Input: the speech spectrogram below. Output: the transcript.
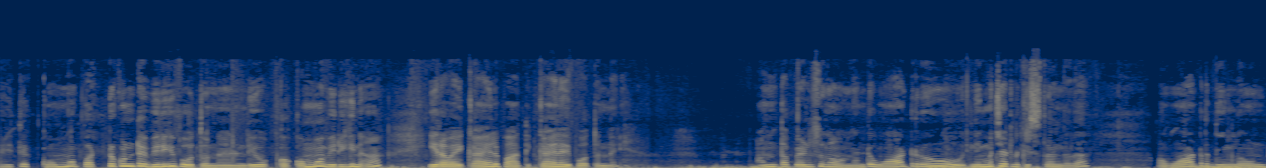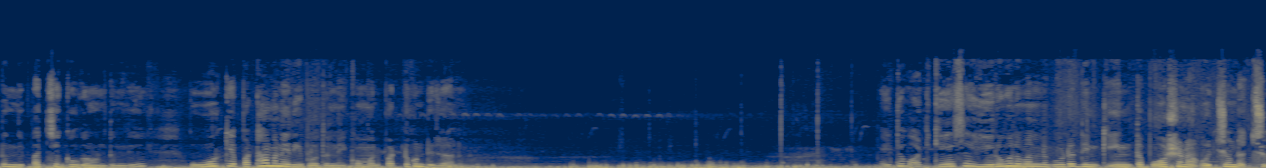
అయితే కొమ్మ పట్టుకుంటే విరిగిపోతున్నాయండి. ఒక్క కొమ్మ విరిగిన ఇరవై కాయలు పాతి కాయలు అయిపోతున్నాయి. అంత పెలుసుగా ఉంది. అంటే వాటరు నిమ్మ చెట్లకి ఇస్తాం కదా ఆ వాటర్ దీనిలో ఉంటుంది పచ్చి ఎక్కువగా ఉంటుంది. ఊరికే పటామని ఎరిగిపోతున్నాయి కొమ్మలు పట్టుకుంటే చాలు. అయితే వాటికి వేసే ఎరువుల వల్ల కూడా దీనికి ఇంత పోషణ వచ్చి ఉండొచ్చు.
